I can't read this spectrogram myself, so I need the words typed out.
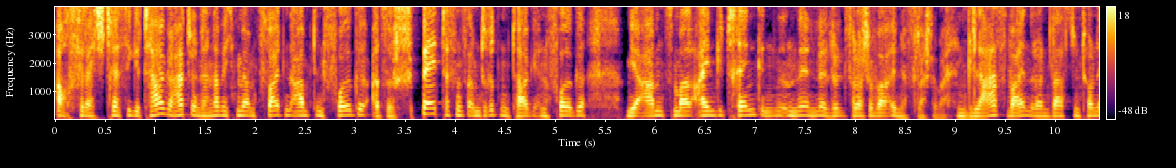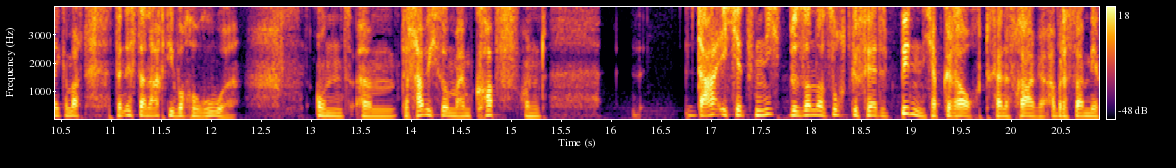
auch vielleicht stressige Tage hatte und dann habe ich mir am zweiten Abend in Folge, also spätestens am dritten Tag in Folge, mir abends mal ein Getränk, eine, Flasche Wein, eine Flasche Wein, ein Glas Wein oder ein Glas Gin Tonic gemacht, dann ist danach die Woche Ruhe. Und ähm, das habe ich so in meinem Kopf und da ich jetzt nicht besonders suchtgefährdet bin, ich habe geraucht, keine Frage, aber das war mir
